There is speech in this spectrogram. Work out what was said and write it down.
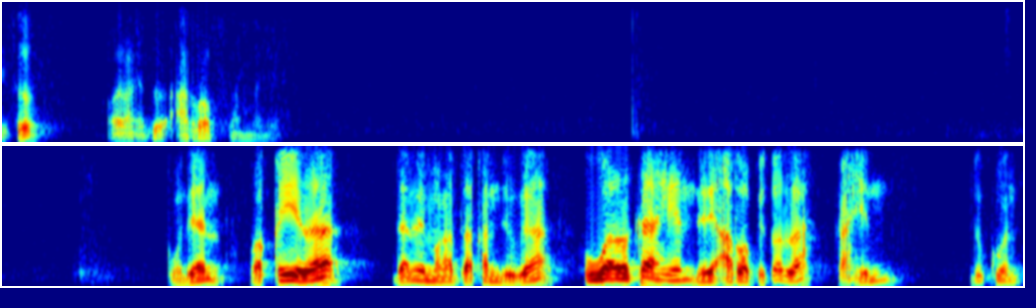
Itu orang itu araf namanya. Kemudian wakila dan dia mengatakan juga huwal kahin. Jadi araf itu adalah kahin dukun.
